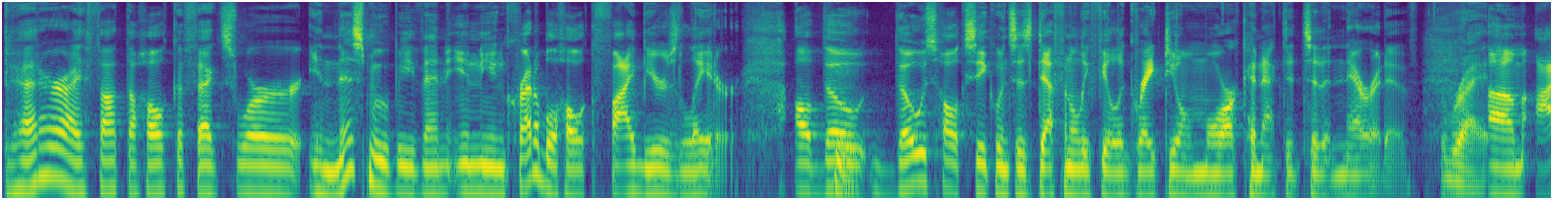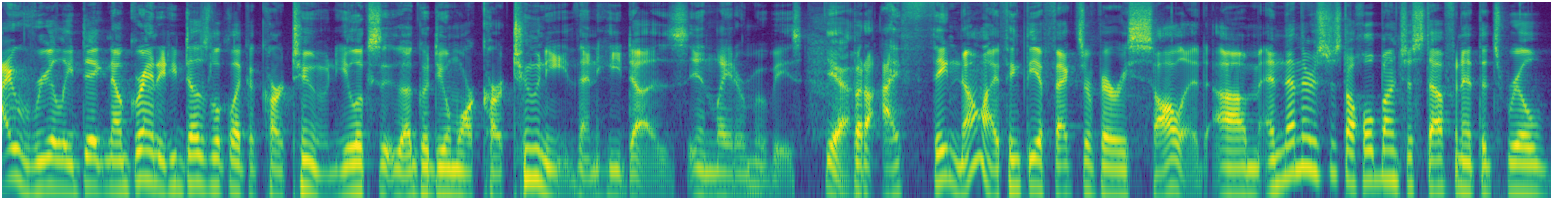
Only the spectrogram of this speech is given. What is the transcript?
better I thought the Hulk effects were in this movie than in The Incredible Hulk five years later. Although those Hulk sequences definitely feel a great deal more connected to the narrative. Right. Um, I really dig. Now, granted, he does look like a cartoon. He looks a good deal more cartoony than he does in later movies. Yeah. But I think no, I think the effects are very solid. Um, and then there's just a whole bunch of stuff in it that's real,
